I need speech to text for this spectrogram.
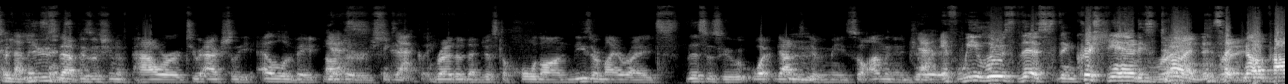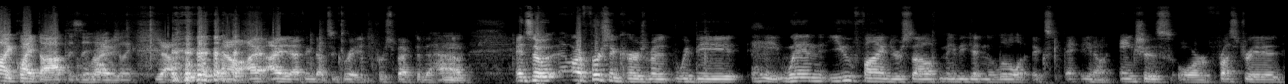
So that use that position of power to actually elevate Yes, others exactly. rather than just to hold on. These are my rights. This is who what God has Mhm. given me. So I'm going to enjoy Yeah, it. if we lose this, then Christianity's Right, done. It's right. like no, probably quite the opposite Right. actually. yeah, no, I, I, I think that's a great perspective to have. And so, our first encouragement would be, hey, when you find yourself maybe getting a little, you know, anxious or frustrated,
